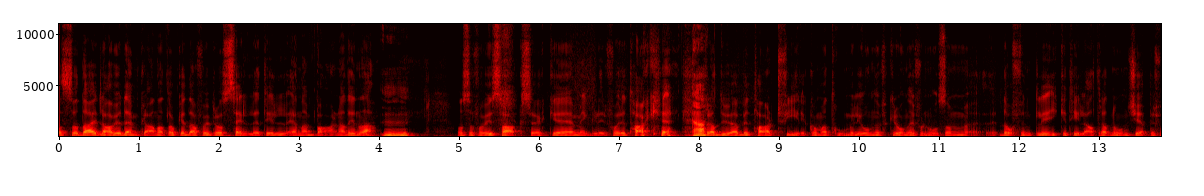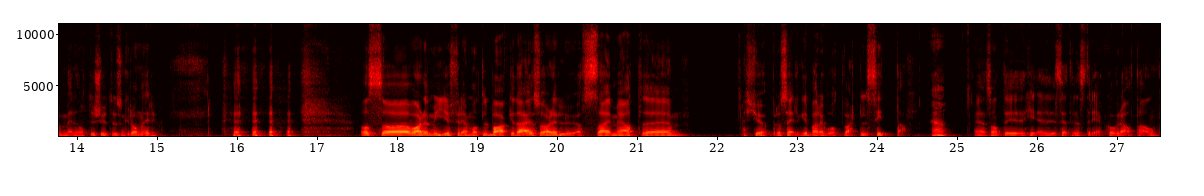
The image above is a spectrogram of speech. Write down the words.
Og så da la vi jo den planen at ok, da får vi prøve å selge til en av barna dine, da. Og så får vi saksøke meglerforetaket Ja. for at du har betalt 4,2 millioner kroner for noe som det offentlige ikke tillater at noen kjøper for mer enn 87 000 kroner. og så var det mye frem og tilbake der. Så har det løst seg med at eh, kjøper og selger bare har gått hvert til sitt. da. Ja. Eh, sånn at de, de setter en strek over avtalen.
